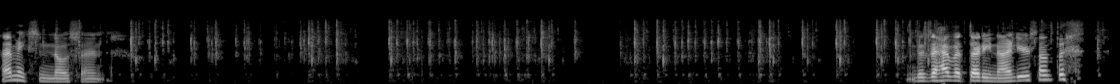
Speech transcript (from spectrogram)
That makes no sense. Does it have a 3090 or something?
